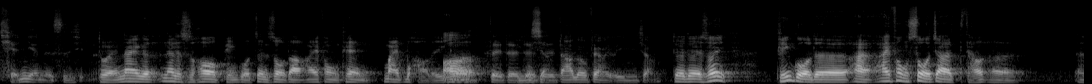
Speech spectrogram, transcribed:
前年的事情了。对，那个那个时候苹果正受到 iPhone Ten 卖不好的一个对对影响，大家都非常有印象。对对，所以苹果的啊 iPhone 售价调呃呃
